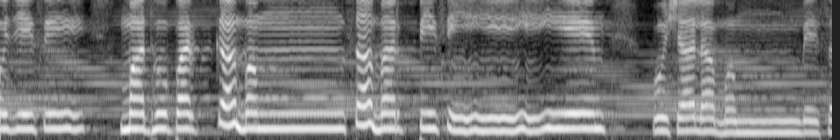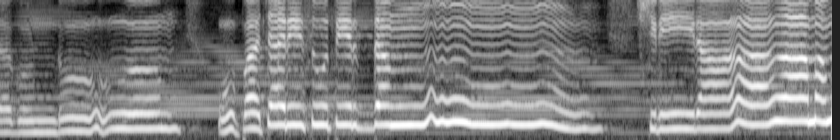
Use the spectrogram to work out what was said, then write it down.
ಪೂಜಿಸಿ ಮಧುಪರ್ಕಮಂ ಸಮರ್ಪಿಸಿ. ಕುಶಲಮಂ ಬೆಸಗುಂಡು ಉಪಚರಿಸುತ್ತಿರ್ದಂ. ಶ್ರೀರಾಮಂ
